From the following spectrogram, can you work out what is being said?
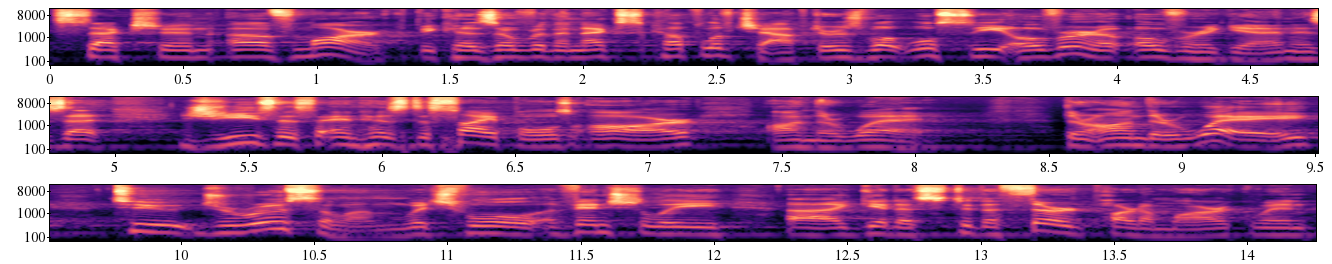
section of Mark, because over the next couple of chapters, what we'll see over and over again is that Jesus and his disciples are on their way. They're on their way to Jerusalem, which will eventually uh, get us to the third part of Mark when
